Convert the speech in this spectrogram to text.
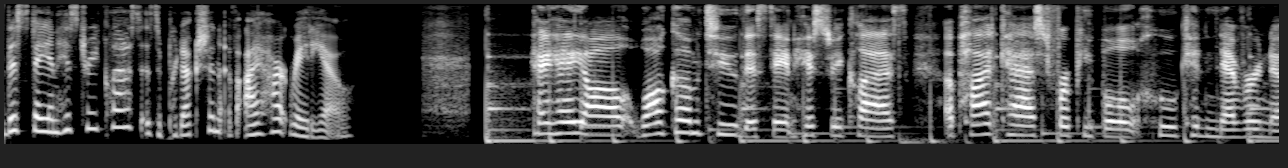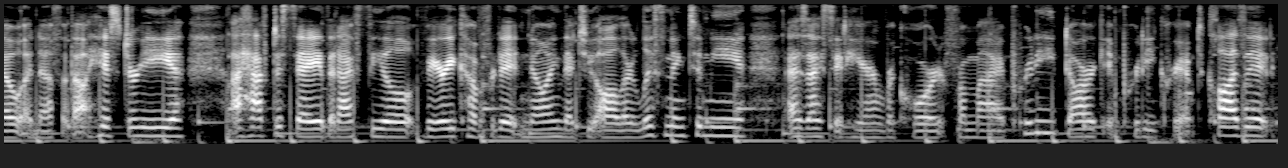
This Day in History class is a production of iHeartRadio. Hey, hey, y'all. Welcome to This Day in History class, a podcast for people who can never know enough about history. I have to say that I feel very comforted knowing that you all are listening to me as I sit here and record from my pretty dark and pretty cramped closet.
